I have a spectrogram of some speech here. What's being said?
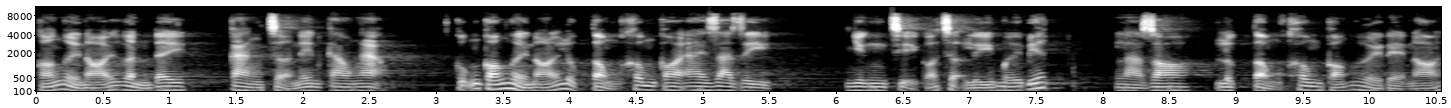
Có người nói gần đây Càng trở nên cao ngạo. Cũng có người nói Lục Tổng không coi ai ra gì. Nhưng chỉ có trợ lý mới biết Là do Lục Tổng không có người để nói,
